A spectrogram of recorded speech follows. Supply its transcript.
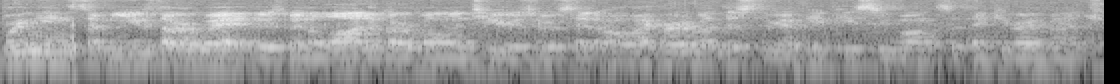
bringing some youth our way. There's been a lot of our volunteers who have said, oh, I heard about this through MPP Soo Wong, so thank you very much.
